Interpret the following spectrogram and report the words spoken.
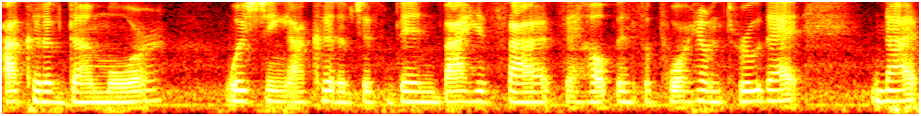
I could have done more, wishing I could have just been by his side to help and support him through that. Not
